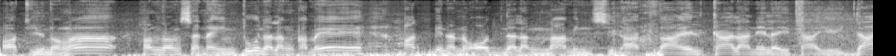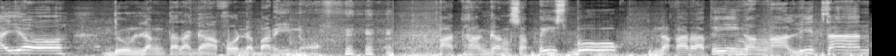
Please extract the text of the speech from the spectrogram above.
At yun na nga, hanggang sa nahinto na lang kami at pinanood na lang namin sila. At dahil kala nila tayo'y dayo, doon lang talaga ako na barino. at hanggang sa Facebook, nakarating ang alitan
